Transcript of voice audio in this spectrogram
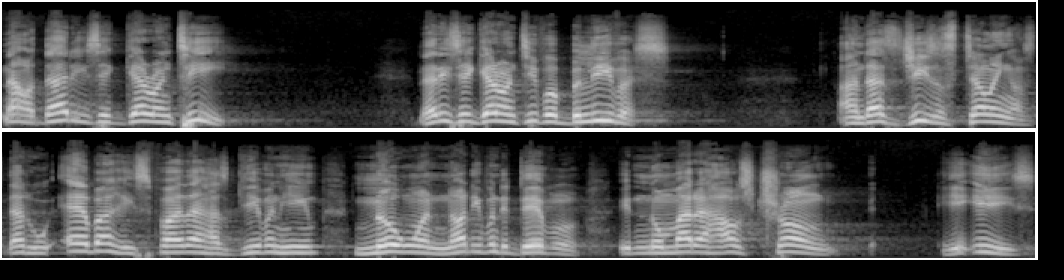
Now, that is a guarantee. That is a guarantee for believers. And that's Jesus telling us that whoever his Father has given him, no one, not even the devil, no matter how strong he is,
